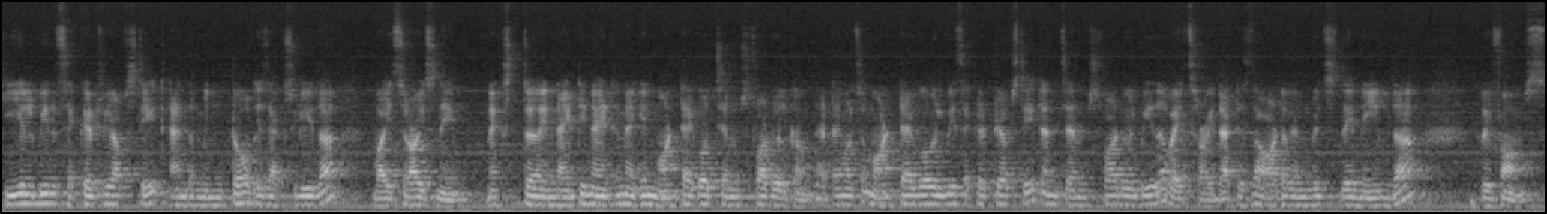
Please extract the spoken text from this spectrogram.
he will be the Secretary of State and the Minto is actually the Viceroy's name. Next uh, in 1919 again Montagu Chelmsford will come. That time also Montagu will be Secretary of State and Chelmsford will be the Viceroy. That is the order in which they name the reforms.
